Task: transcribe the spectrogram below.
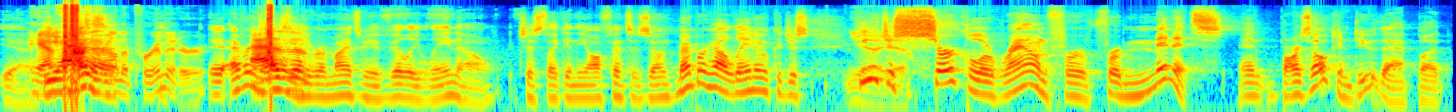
Yeah. half He has time a- around the perimeter. Every As now a- he reminds me of Ville Leino, just like in the offensive zone. Remember how Leno could just he Yeah, would just circle around for for minutes, and Barzal can do that, but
